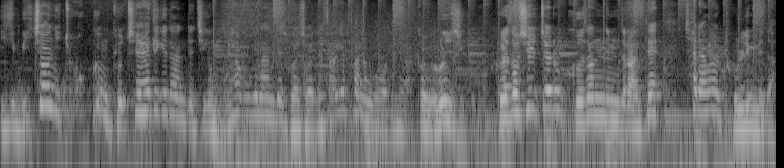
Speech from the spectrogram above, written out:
이게 미천이 조금 교체해야 되긴 하는데 지금 무사고긴 한데 저희 저희가 싸게 파는 거거든요. 약간 이런 식으로. 그래서 실제로 그 손님들한테 차량을 돌립니다.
